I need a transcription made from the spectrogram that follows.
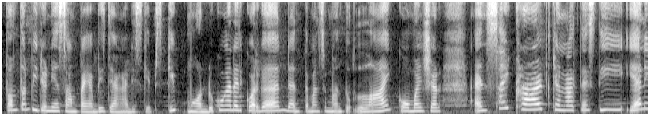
Tonton videonya sampai habis, jangan di skip-skip. Mohon dukungan dari keluarga dan teman semua untuk like, comment, share, and subscribe channel Testi Yani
